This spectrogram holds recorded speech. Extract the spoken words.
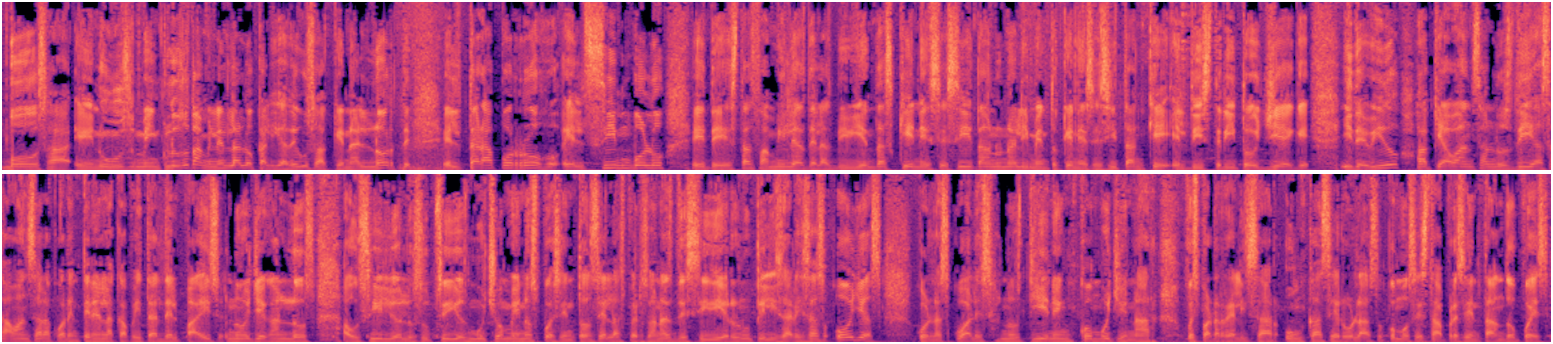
Bosa, en Usme, incluso también en la localidad de Usaquena al norte. El tarapo rojo, el símbolo eh, de estas familias, de las viviendas que necesitan un alimento, que necesitan que el distrito llegue. Y debido a que avanzan los días, avanza la cuarentena en la capital del país, no llegan los auxilios, los subsidios, mucho menos, pues entonces las personas decidieron utilizar esas ollas con las cuales no tienen cómo llenar, pues para realizar un cacerolazo como se está presentando pues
